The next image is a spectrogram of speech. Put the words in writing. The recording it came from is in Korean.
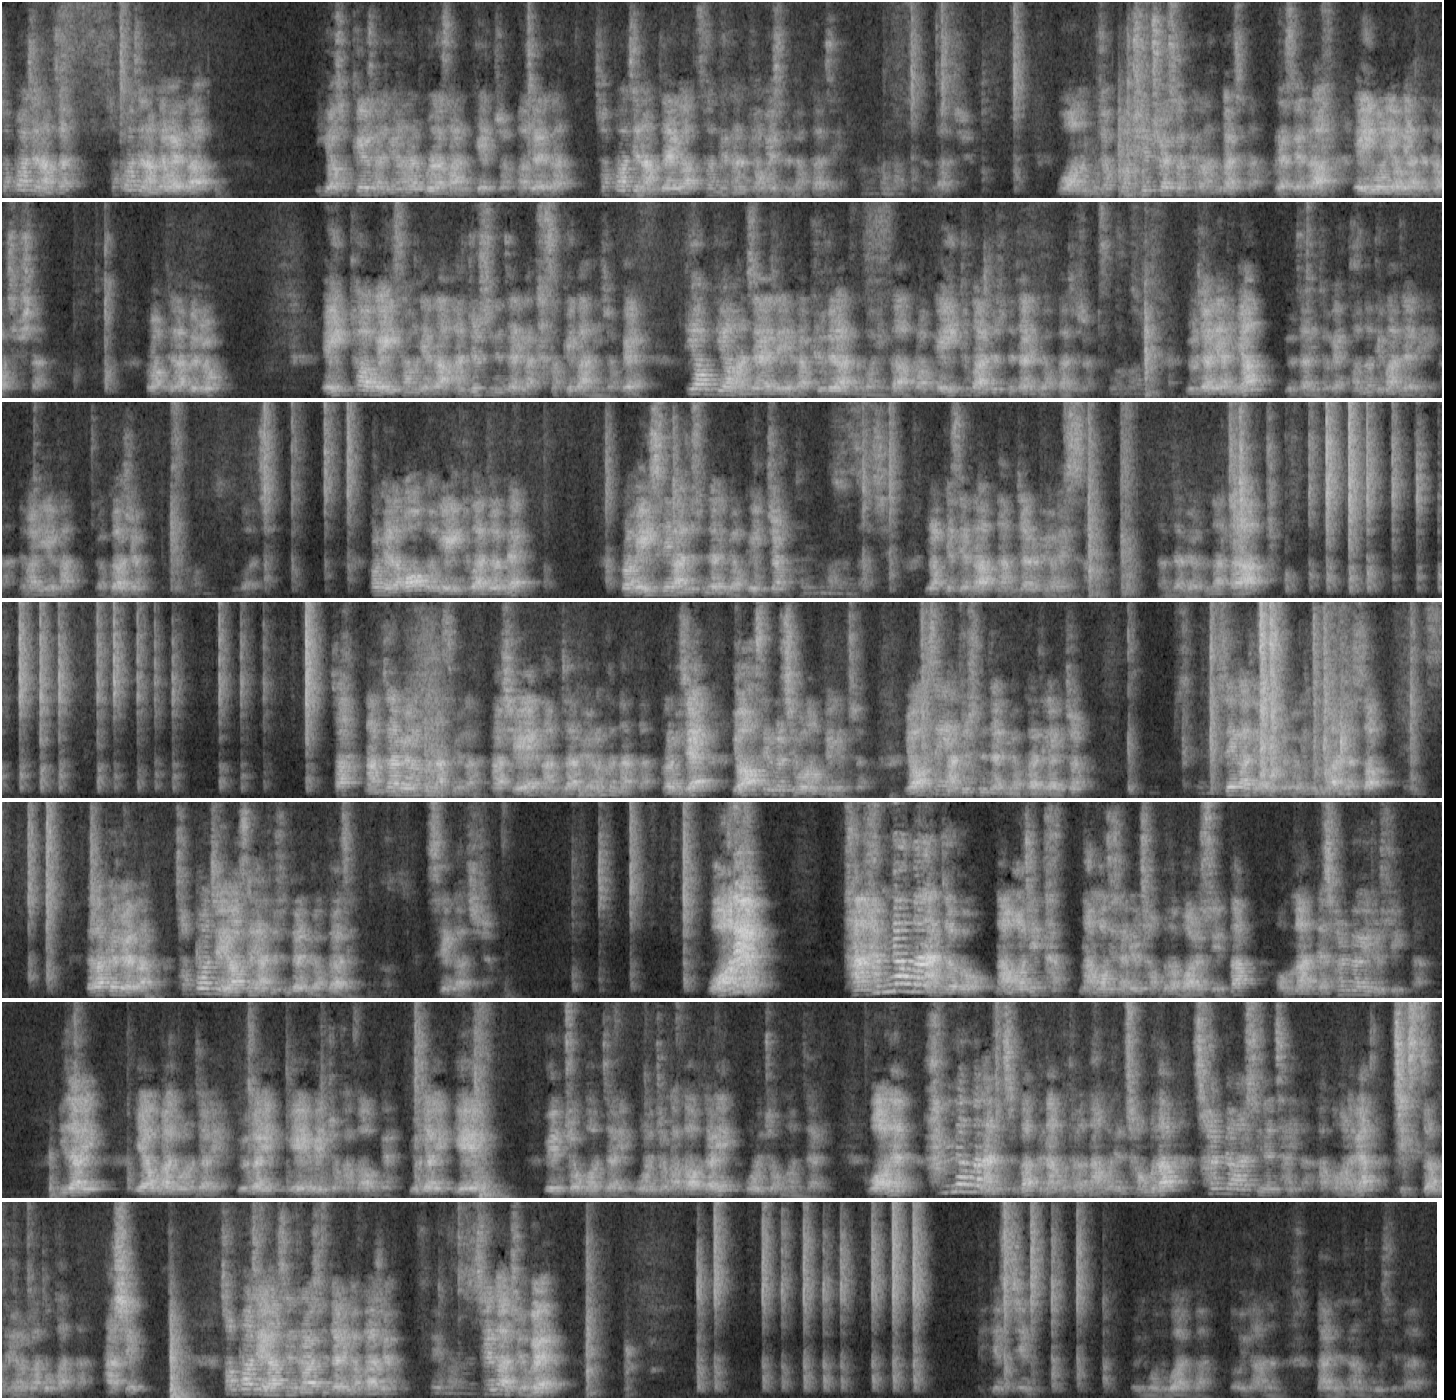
첫 번째 남자. 첫 번째 남자가 얘들아. 이 여섯 개의 자리 중에 하나를 골라서 앉겠죠. 맞아요, 얘들아. 첫 번째 남자애가 선택하는 경우의 수는 몇 가지? 한 가지. 원은 무조건 최초의 선택은 한 가지다. 그래서 얘들아, A1이 여기 앉는다고 칩시다. 그럼 대답해줘. A2하고 A3은 얘가 앉을 수 있는 자리가 다섯 개가 아니죠. 왜? 띄엄띄엄 앉아야지 얘가 교대를 하는 거니까. 그럼 A2가 앉을 수 있는 자리는 몇 가지죠? 요 자리 아니면 요 자리죠. 왜? 건너뛰고 앉아야 되니까. 내 말 이해가? 몇 가지요? 두 가지. 그럼 얘가, 어? 여기 A2가 앉았네? 그럼 A3가 앉을 수 있는 자리는 몇개 있죠? 한 가지. 이렇게 해서 얘가 남자를 배열했어. 남자 배열 끝났다. 자, 남자 배열은 끝났습니다. 다시 남자 배열은 끝났다. 그럼 이제 여학생들 집어넣으면 되겠죠. 여학생이 앉을 수 있는 자리 몇 가지가 있죠? 세 가지가 있죠. 여기 누가 앉았어? 대답해줘야 돼. 첫 번째 여학생이 있는 자리 몇 가지? 세 가지죠. 원에 단한 명만 앉아도 나머지 다, 나머지 자리를 전부 다 뭐 할 수 있다? 엄마한테 설명해 줄 수 있다. 이 자리, 얘하고 마주보는 자리, 요 자리, 얘 왼쪽 가까운데, 요 자리, 얘 왼쪽 먼 자리, 오른쪽 가까운 자리, 오른쪽 먼 자리. 원은 한 명만 앉을 수가 그 다음부터는 나머지는 전부 다 설명할 수 있는 자리다. 바꿔 말하면 직선 배열과 똑같다. 다시 첫 번째 여학생 들어갈 수 있는 자리 몇 가지요? 세 가지요. 왜? BTS 진 여기 뭐 누구 할까? 너희가 아는 나이 든 사람 누구 있을까요?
